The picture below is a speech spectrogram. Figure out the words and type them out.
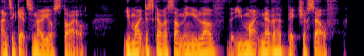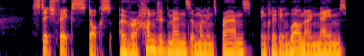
and to get to know your style. You might discover something you love that you might never have picked yourself. Stitch Fix stocks over 100 men's and women's brands, including well known names,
